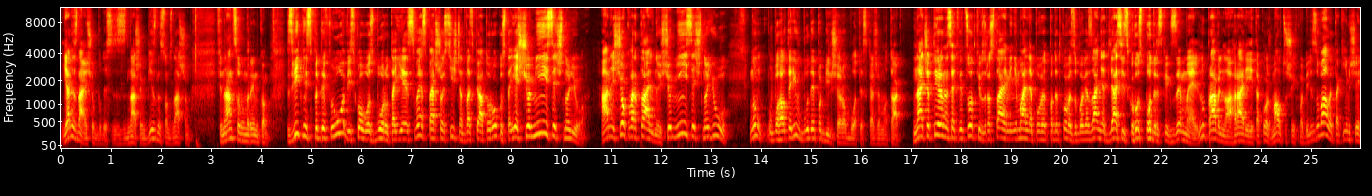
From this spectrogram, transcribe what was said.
Я не знаю, що буде з нашим бізнесом, з нашим фінансовим ринком. Звітність ПДФО військового збору та ЄСВ з 1 січня 2025 року стає щомісячною, а не щоквартальною, щомісячною. Ну, у бухгалтерів буде побільше роботи, скажімо так. На 14% зростає мінімальне податкове зобов'язання для сільськогосподарських земель. Ну, правильно, аграрії також мало того, що їх мобілізували, так їм ще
